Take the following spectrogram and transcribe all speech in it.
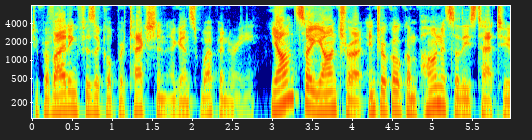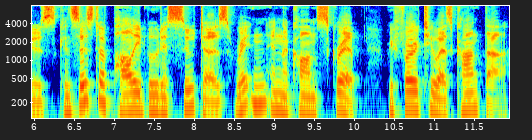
to providing physical protection against weaponry. Yants or yantra, integral components of these tattoos, consist of Pali Buddhist suttas written in the Khom script referred to as katha.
